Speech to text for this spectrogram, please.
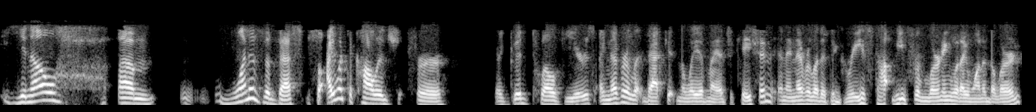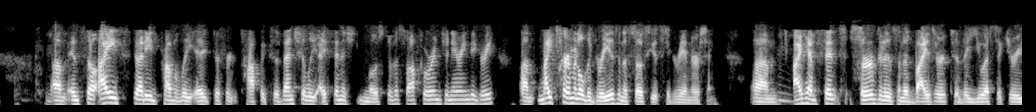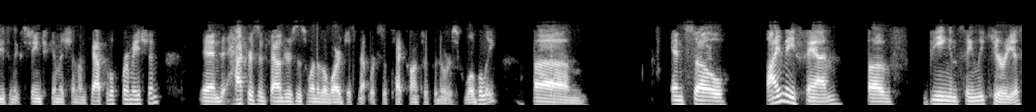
You know, um, one of the best. So I went to college for a good 12 years. I never let that get in the way of my education, and I never let a degree stop me from learning what I wanted to learn. Hmm. Um, and so I studied probably eight different topics. Eventually, I finished most of a software engineering degree. Um, my terminal degree is an associate's degree in nursing. Um, mm-hmm. I have since served as an advisor to the U.S. Securities and Exchange Commission on capital formation, and Hackers and Founders is one of the largest networks of tech entrepreneurs globally. Um, and so I'm a fan of being insanely curious,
